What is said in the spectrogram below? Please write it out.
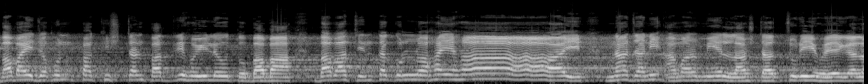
বাবাই যখন খ্রিস্টান পাদ্রি হইলেও তো বাবা বাবা চিন্তা করল, হায় হায়, না জানি আমার মেয়ের লাশটা চুরি হয়ে গেল।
